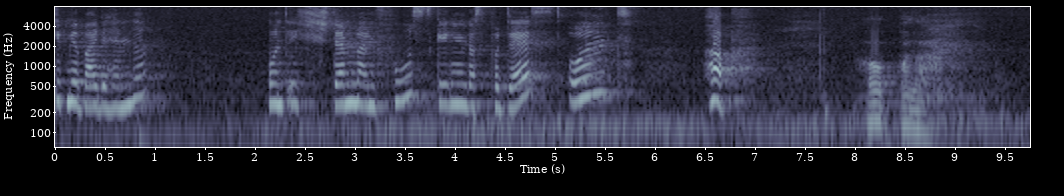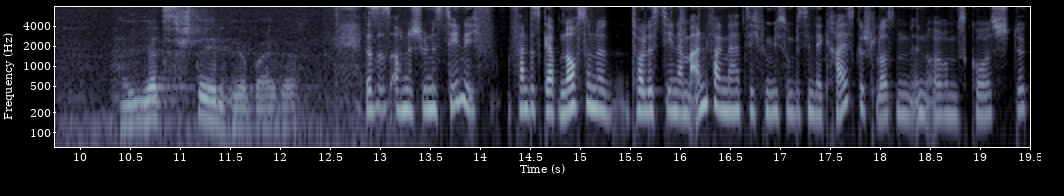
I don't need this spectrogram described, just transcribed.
Gib mir beide Hände und ich stemme meinen Fuß gegen das Podest und hopp. Hoppala. Jetzt stehen wir beide. Das ist auch eine schöne Szene. Ich fand, es gab noch so eine tolle Szene am Anfang. Da hat sich für mich so ein bisschen der Kreis geschlossen in eurem Scores-Stück,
